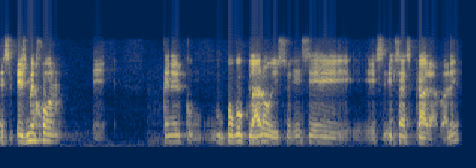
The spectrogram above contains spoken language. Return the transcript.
Es, mejor eh, tener un poco claro ese, esa escala, ¿vale?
